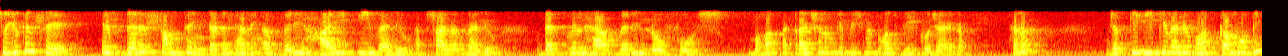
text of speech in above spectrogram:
so you can say if there is something that is having a very high E value epsilon value that will have very low force बहुत attraction उनके बीच में बहुत weak हो जाएगा है ना जबकि E की value बहुत कम होगी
